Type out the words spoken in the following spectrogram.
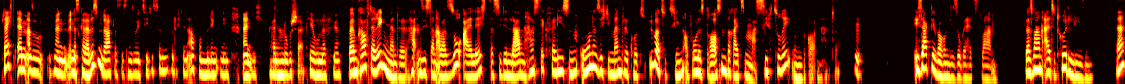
Vielleicht, ähm, also ich meine, wenn das keiner wissen darf, dass es ein Suizid ist, dann würde ich den auch unbedingt nehmen. Nein, ich habe keine Ja. logische Erklärung dafür. Beim Kauf der Regenmäntel hatten sie es dann aber so eilig, dass sie den Laden hastig verließen, ohne sich die Mäntel kurz überzuziehen, obwohl es draußen bereits massiv zu regnen begonnen hatte. Hm. Ich sag dir, warum die so gehetzt waren. Das waren alte Trödelliesen. Ne?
